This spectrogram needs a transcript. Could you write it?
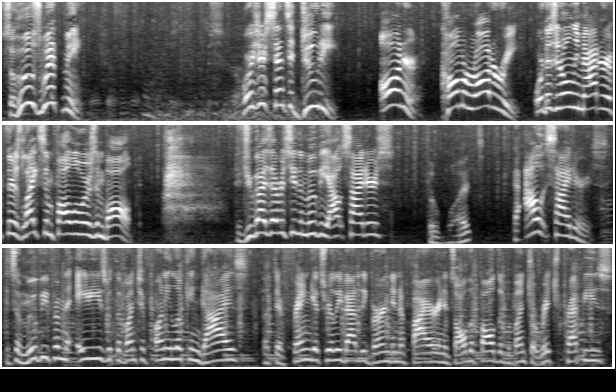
So who's with me? Where's your sense of duty, honor, camaraderie? Or does it only matter if there's likes and followers involved? Did you guys ever see the movie Outsiders? The what? The Outsiders. It's a movie from the 80s with a bunch of funny looking guys, but their friend gets really badly burned in a fire, and it's all the fault of a bunch of rich preppies.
